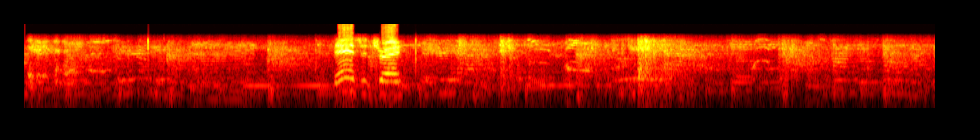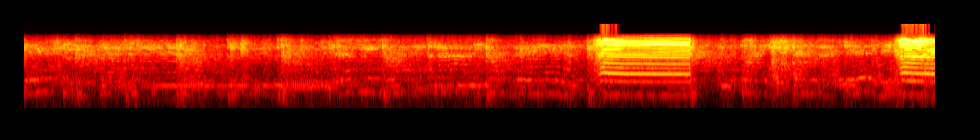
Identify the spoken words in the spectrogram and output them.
Dancing, Trey. Uh, uh.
